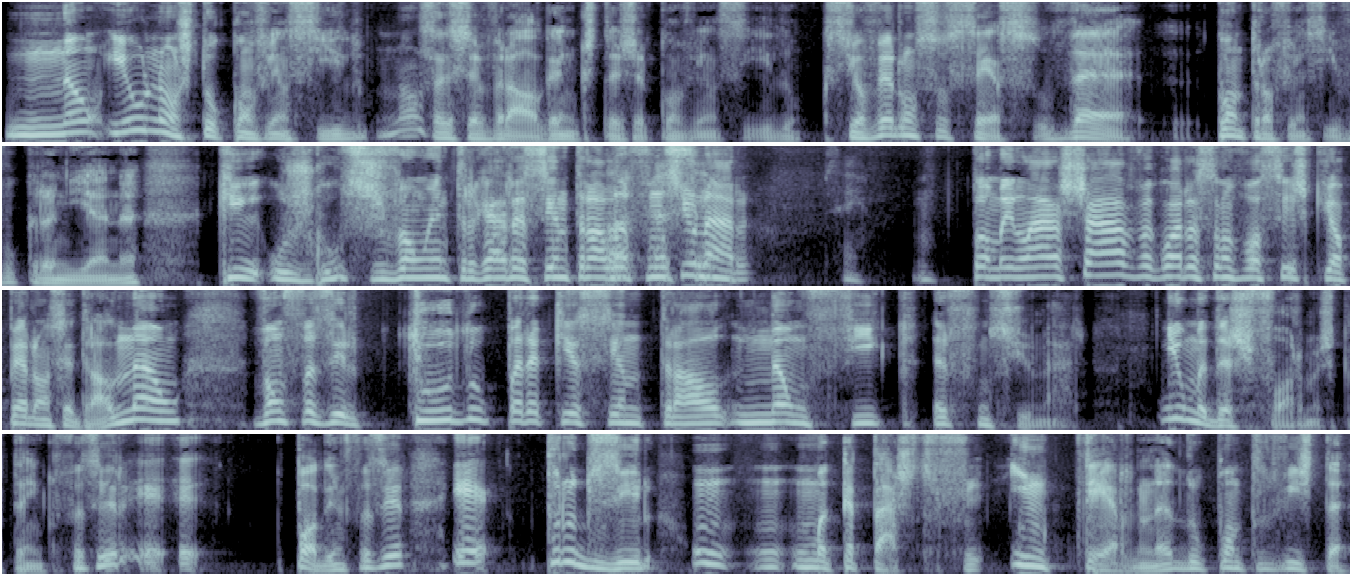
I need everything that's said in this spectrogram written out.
Não, eu não estou convencido, não sei se haverá alguém que esteja convencido, que se houver um sucesso da contraofensiva ucraniana, que os russos vão entregar a central a funcionar. Sim. Sim. Tomem lá a chave, agora são vocês que operam a central. Não, vão fazer tudo para que a central não fique a funcionar. E uma das formas que têm que fazer, é, é podem fazer, é produzir um, um, uma catástrofe interna do ponto de vista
